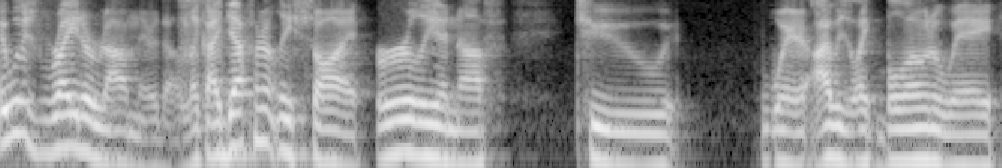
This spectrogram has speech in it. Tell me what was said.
it was right around there though. Like I definitely saw it early enough to where I was like blown away.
